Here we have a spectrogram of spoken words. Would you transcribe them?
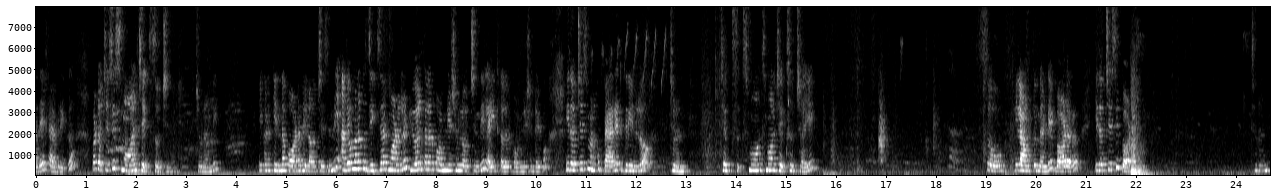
అదే ఫ్యాబ్రిక్ బట్ వచ్చేసి స్మాల్ చెక్స్ వచ్చింది. చూడండి. ఇక్కడ కింద బార్డర్ ఇలా వచ్చేసింది. అదే మనకు జిగ్జాగ్ మోడల్ డ్యూయల్ కలర్ కాంబినేషన్లో వచ్చింది. లైట్ కలర్ కాంబినేషన్ టైపు ఇది వచ్చేసి మనకు ప్యారెట్ గ్రీన్లో చూడండి. చెక్స్ స్మాల్ స్మాల్ చెక్స్ వచ్చాయి. సో ఇలా ఉంటుందండి బార్డర్ ఇది వచ్చేసి బార్డర్ చూడండి.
